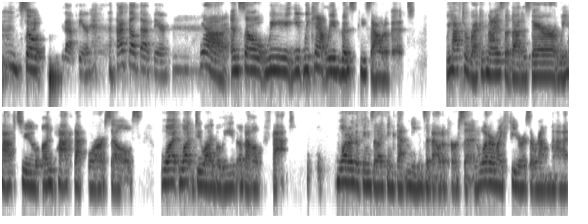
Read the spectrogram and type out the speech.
So that fear, I felt that fear. Yeah, and so we we can't leave this piece out of it. We have to recognize that that is there. We have to unpack that for ourselves. What what do I believe about fat? what are the things that I think that means about a person? What are my fears around that?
